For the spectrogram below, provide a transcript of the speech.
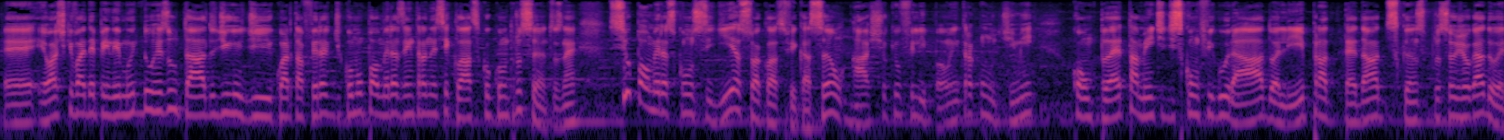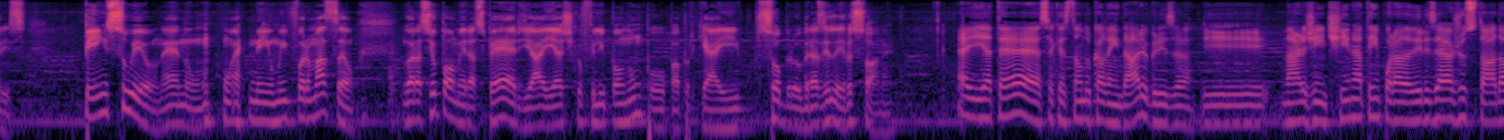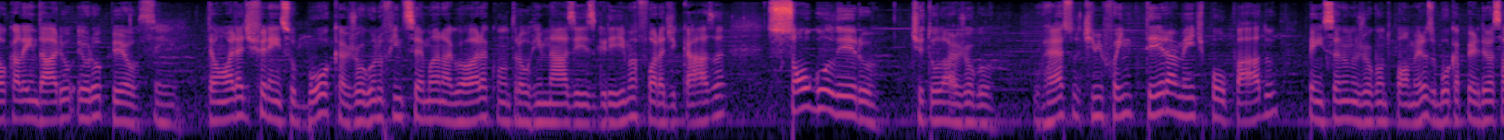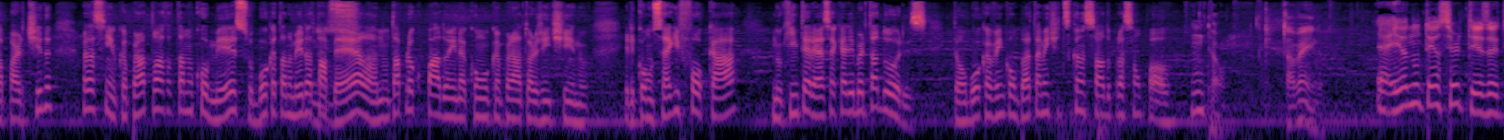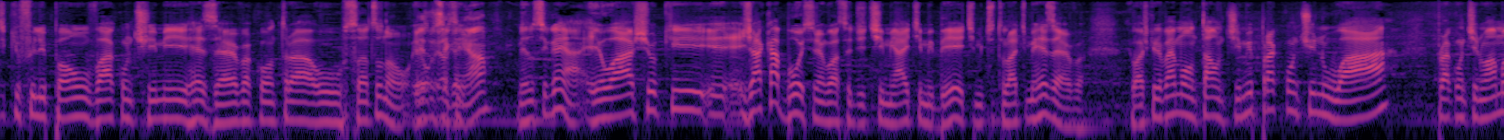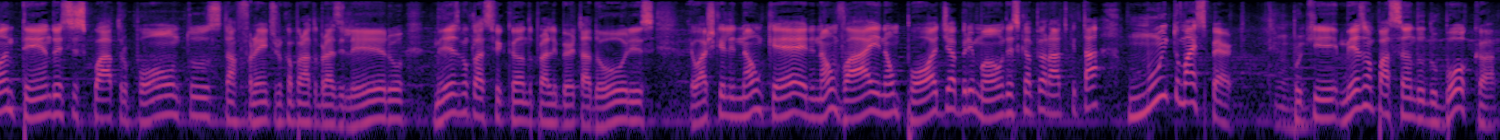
é, eu acho que vai depender muito do resultado de, de quarta-feira, de como o Palmeiras entra nesse clássico contra o Santos, né? Se o Palmeiras conseguir a sua classificação, acho que o Filipão entra com um time completamente desconfigurado ali para até dar descanso para os seus jogadores. Penso eu, né? Não, não é nenhuma informação. Agora, se o Palmeiras perde, aí acho que o Filipão não poupa, porque aí sobrou o brasileiro só, né? É, e até essa questão do calendário, Grisa, e na Argentina a temporada deles é ajustada ao calendário europeu. Sim. Então olha a diferença, o Boca jogou no fim de semana agora contra o Gimnasia e Esgrima, fora de casa. Só o goleiro titular jogou. O resto do time foi inteiramente poupado, pensando no jogo contra o Palmeiras. O Boca perdeu essa partida, mas assim, o campeonato lá tá no começo, o Boca tá no meio da Isso. tabela, não tá preocupado ainda com o campeonato argentino. Ele consegue focar no que interessa, que é a Libertadores. Então o Boca vem completamente descansado para São Paulo. Então, tá vendo? É, eu não tenho certeza de que o Filipão vá com time reserva contra o Santos, não. Mesmo eu, se assim, ganhar? Mesmo se ganhar. Eu acho que eh, já acabou esse negócio de time A e time B, time titular e time reserva. Eu acho que ele vai montar um time para continuar para continuar mantendo esses quatro pontos na frente no Campeonato Brasileiro, mesmo classificando para Libertadores. Eu acho que ele não quer, ele não vai, não pode abrir mão desse campeonato que está muito mais perto. Porque mesmo passando do Boca,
